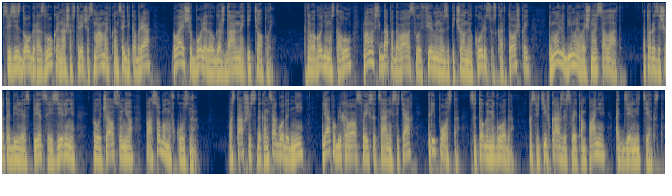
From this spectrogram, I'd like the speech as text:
В связи с долгой разлукой наша встреча с мамой в конце декабря была еще более долгожданной и теплой. К новогоднему столу мама всегда подавала свою фирменную запеченную курицу с картошкой и мой любимый овощной салат, который за счет обилия специй и зелени получался у нее по-особому вкусным. В оставшиеся до конца года дни я опубликовал в своих социальных сетях три поста с итогами года, посвятив каждой своей компании отдельный текст.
